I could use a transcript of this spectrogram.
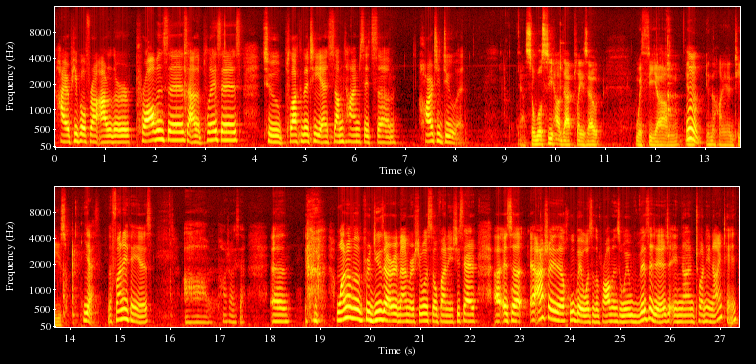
hire people from other provinces, other places to pluck the tea, and sometimes it's um, hard to do it. Yeah, so we'll see how that plays out with the um, in, in the high end teas. Yes. The funny thing is, um, how should I say? Uh, one of the producers I remember, she was so funny. She said, uh, "It's a actually the Hubei was the province we visited in uh, 2019."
